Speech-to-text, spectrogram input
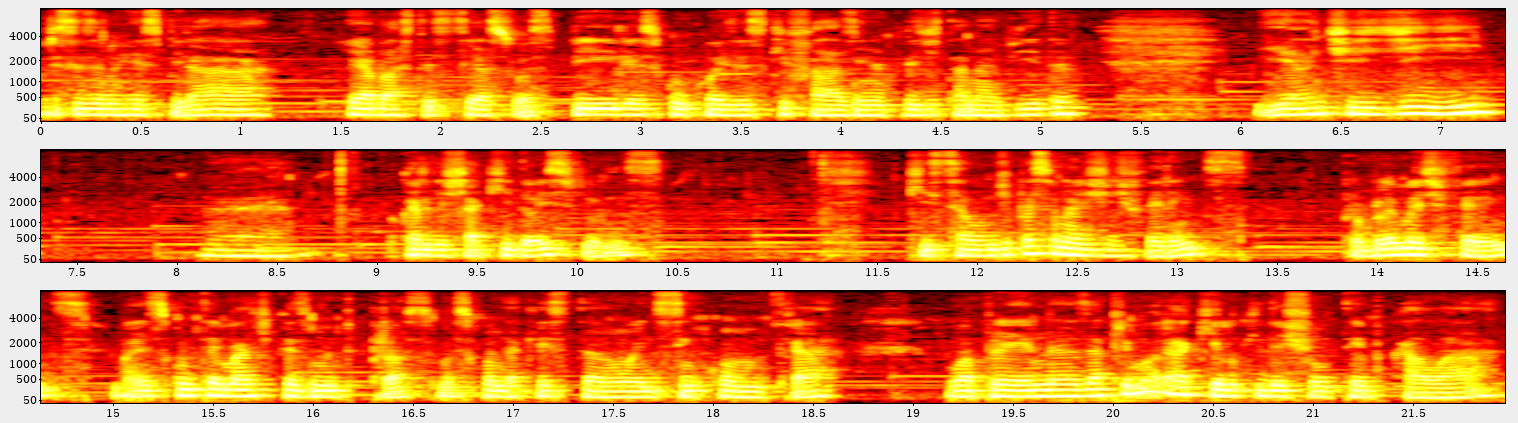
precisando respirar, reabastecer as suas pilhas com coisas que fazem acreditar na vida. E antes de ir, uh, eu quero deixar aqui dois filmes que são de personagens diferentes, problemas diferentes, mas com temáticas muito próximas quando a questão é de se encontrar ou apenas aprimorar aquilo que deixou o tempo calar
